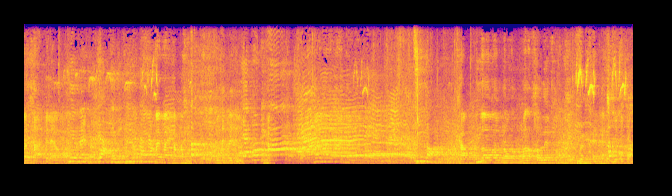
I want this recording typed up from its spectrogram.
มันผ่านไปแล้ว ลืมไหมอยากเห็นอีกทีได้ไหมอะไม่ไม่ครับไม่ไม่ใช่ไม่ดีอยากดูไหมคะไม่ไม่ไม่ไม่จริงเหรอครับเราเราเราผมว่าเราเข้าเรื่องของเมืองไทยในชีวิตดีกว่า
